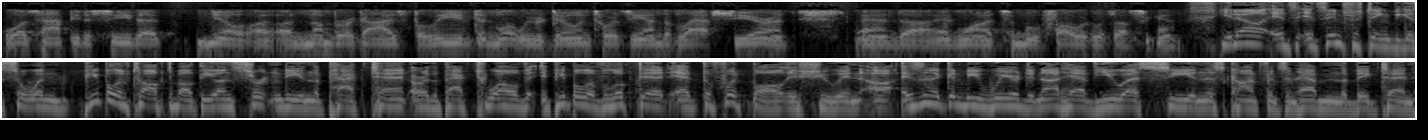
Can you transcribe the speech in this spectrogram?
was happy to see that you know a, a number of guys believed in what we were doing towards the end of last year and and uh, and wanted to move forward with us again You know, it's it's interesting because so when people have talked about the uncertainty in the Pac-10 or the Pac-12, people have looked at at the football issue, and uh, isn't it going to be weird to not have USC in this conference and have them in the Big Ten?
